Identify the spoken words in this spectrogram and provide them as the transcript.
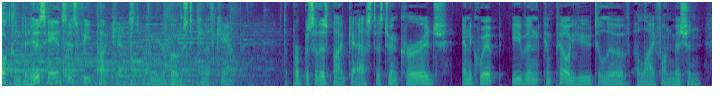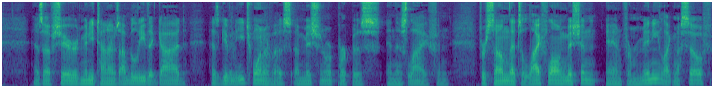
Welcome to His Hands, His Feet podcast. I'm your host, Kenneth Camp. The purpose of this podcast is to encourage and equip, even compel you to live a life on mission. As I've shared many times, I believe that God has given each one of us a mission or purpose in this life. And for some, that's a lifelong mission. And for many, like myself,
